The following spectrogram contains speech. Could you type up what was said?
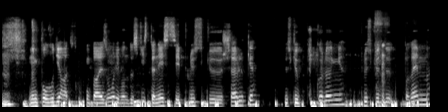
Mmh. Donc pour vous dire à titre de comparaison, Lewandowski cette année c'est plus que Schalke, plus que Cologne, plus que de Brême,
